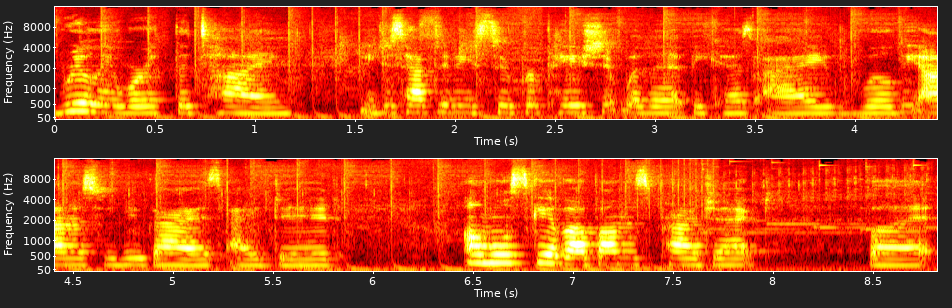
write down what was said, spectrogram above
really worth the time. You just have to be super patient with it because I will be honest with you guys, I did almost give up on this project. But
